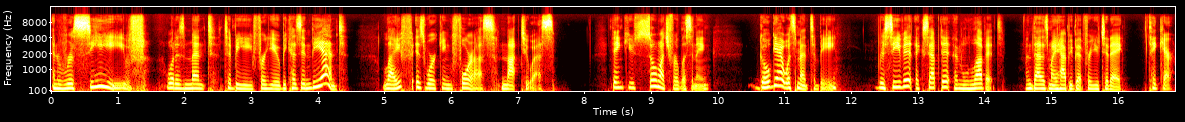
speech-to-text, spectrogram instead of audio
and receive what is meant to be for you because in the end, Life is working for us, not to us. Thank you so much for listening. Go get what's meant to be, receive it, accept it, and love it. And that is my happy bit for you today. Take care.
